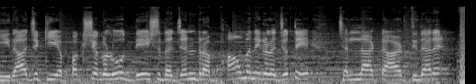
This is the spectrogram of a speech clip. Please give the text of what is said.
ಈ ರಾಜಕೀಯ ಪಕ್ಷಗಳು ದೇಶದ ಜನರ ಭಾವನೆಗಳ ಜೊತೆ ಚೆಲ್ಲಾಟ ಆಡ್ತಿದ್ದಾರೆ.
